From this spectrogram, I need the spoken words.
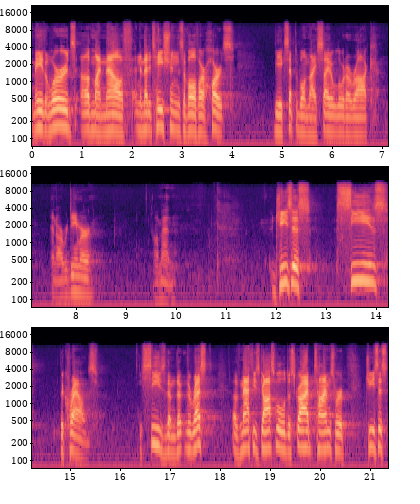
May the words of my mouth and the meditations of all of our hearts be acceptable in thy sight, O Lord, our rock and our Redeemer. Amen. Jesus sees the crowds. He sees them. The, the rest of Matthew's gospel will describe times where Jesus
